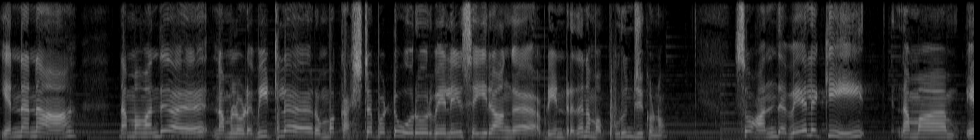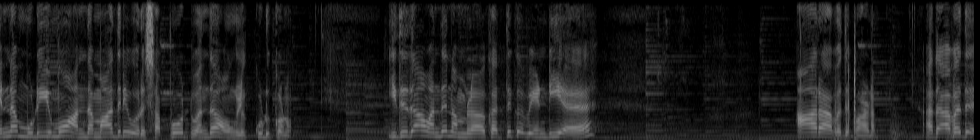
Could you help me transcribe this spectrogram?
என்னென்னா நம்ம வந்து நம்மளோட வீட்டில் ரொம்ப கஷ்டப்பட்டு ஒரு ஒரு வேலையும் செய்கிறாங்க அப்படின்றத நம்ம புரிஞ்சுக்கணும். ஸோ அந்த வேலைக்கு நம்ம என்ன முடியுமோ அந்த மாதிரி ஒரு சப்போர்ட் வந்து அவங்களுக்கு கொடுக்கணும். இதுதான் வந்து நம்மளை கற்றுக்க வேண்டிய ஆறாவது பாடம். அதாவது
